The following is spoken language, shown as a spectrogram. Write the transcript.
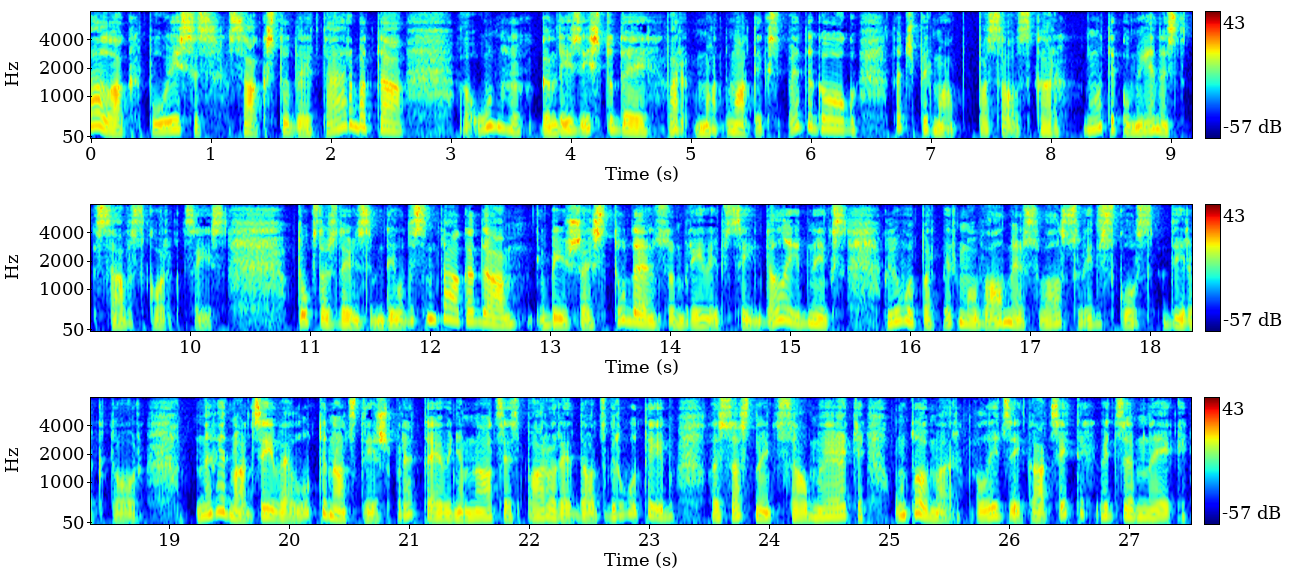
Vēlāk puisis sāk studēt tērbatā, un gandrīz izstudēja par matemātikas pedagogu, taču Pirmā pasaules kara notikumi ienest savas korekcijas. 1920. gadā bijušais students un brīvības cīņu dalībnieks kļuva par pirmo Valmieras valsts vidusskolas direktoru. Nevienmēr dzīvē lutināts tieši pretēji viņam nācies pārvarēt daudz grūtību, lai sasniegtu savu mērķi, un tomēr, līdzīgi kā citi vidzemnieki,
